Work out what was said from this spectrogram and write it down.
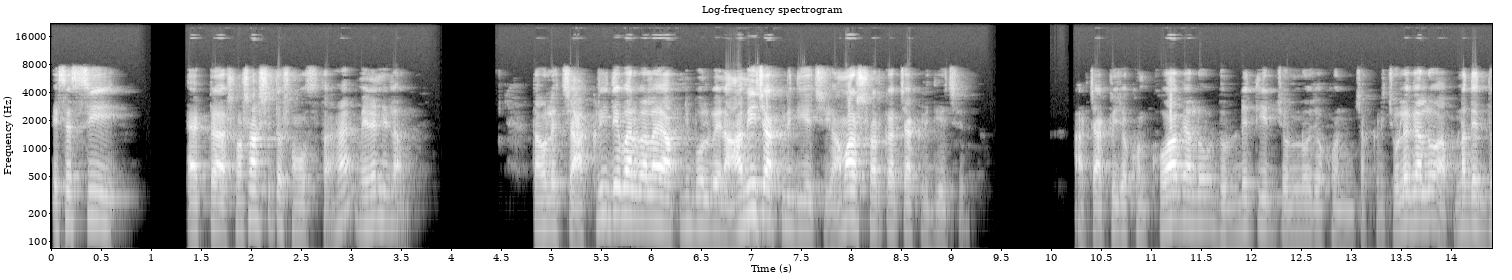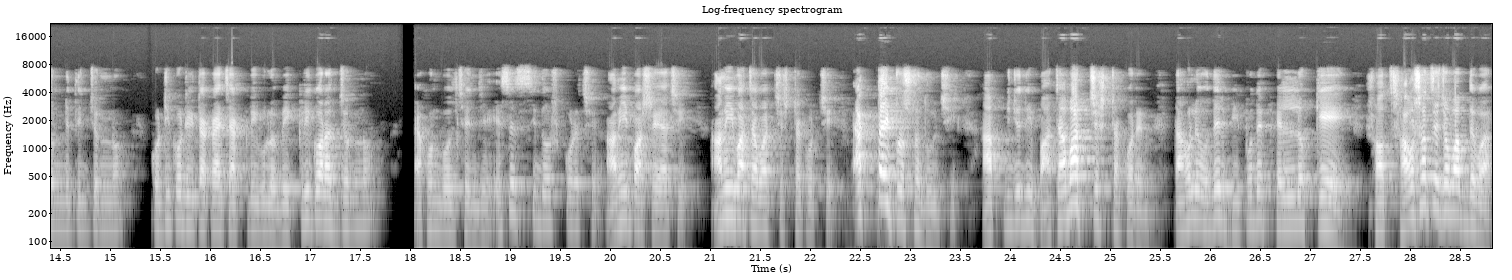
এসএসসি একটা স্বশাসিত সংস্থা হ্যাঁ মেনে নিলাম। তাহলে চাকরি দেবার বেলায় আপনি বলবেন, আমি চাকরি দিয়েছি, আমার সরকার চাকরি দিয়েছে। আর চাকরি যখন খোয়া গেল, দুর্নীতির জন্য যখন চাকরি চলে গেল, আপনাদের দুর্নীতির জন্য, কোটি কোটি টাকায় চাকরিগুলো বিক্রি করার জন্য এখন বলছেন যে এসএসসি দোষ করেছে, আমি পাশে আছি, আমি বাঁচাবার চেষ্টা করছি, একটাই প্রশ্ন তুলছি, আপনি যদি বাঁচাবার চেষ্টা করেন, তাহলে ওদের বিপদে ফেলল কে? সৎ সাহস আছে জবাব দেবার,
